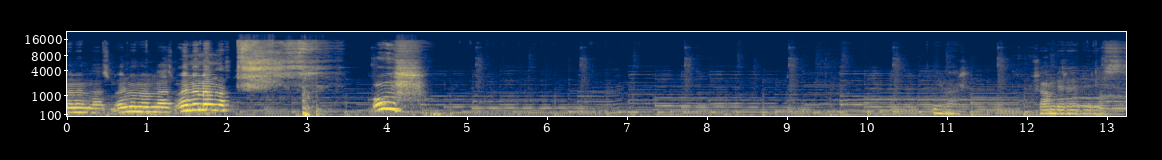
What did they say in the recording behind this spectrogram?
Ölmemem lazım, ölmemem lazım, ölmemem lazım. Of. İyi var. Şu an beraberiz.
